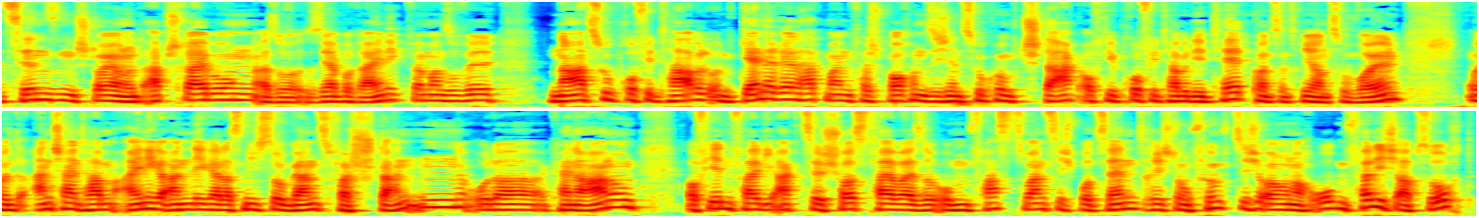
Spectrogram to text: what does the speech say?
Zinsen, Steuern und Abschreibungen, also sehr bereinigt, wenn man so will, nahezu profitabel und generell hat man versprochen, sich in Zukunft stark auf die Profitabilität konzentrieren zu wollen. Und anscheinend haben einige Anleger das nicht so ganz verstanden oder keine Ahnung. Auf jeden Fall, die Aktie schoss teilweise um fast 20 Prozent Richtung 50 Euro nach oben, völlig absurd.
